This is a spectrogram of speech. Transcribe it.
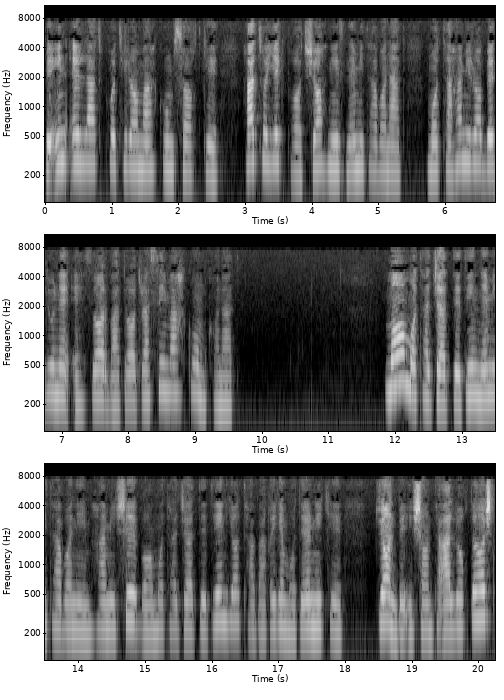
به این علت پوتی را محکوم ساخت که حتی یک پادشاه نیز نمی‌تواند متهمی را بدون احضار و دادرسی محکوم کند. ما متجددین نمی‌توانیم همیشه با متجددین یا طبقه مدرنی که جان به ایشان تعلق داشت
